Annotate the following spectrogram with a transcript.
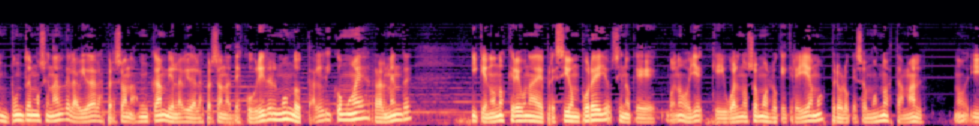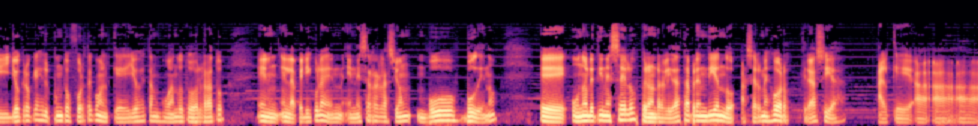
Un punto emocional de la vida de las personas, un cambio en la vida de las personas, descubrir el mundo tal y como es realmente y que no nos cree una depresión por ello, sino que, bueno, oye, que igual no somos lo que creíamos, pero lo que somos no está mal, ¿no? Y yo creo que es el punto fuerte con el que ellos están jugando todo el rato en, en la película, en, en esa relación Buzz-Buddy, ¿no? Eh, uno le tiene celos, pero en realidad está aprendiendo a ser mejor gracias al que a, a-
